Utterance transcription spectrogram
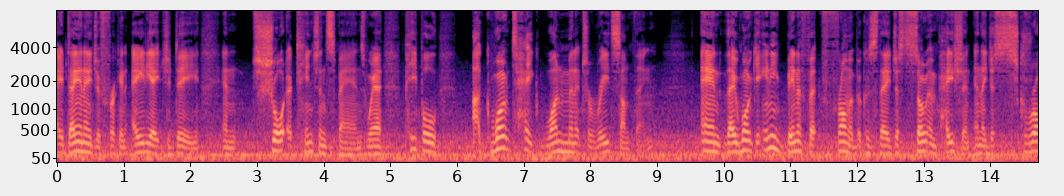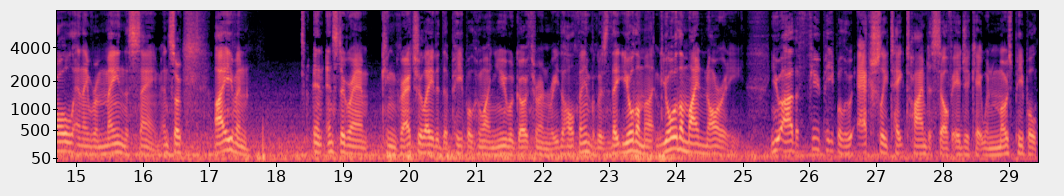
a day and age of freaking ADHD and short attention spans where people uh, won't take one minute to read something and they won't get any benefit from it because they're just so impatient and they just scroll and they remain the same. And so I even in Instagram congratulated the people who I knew would go through and read the whole thing because they, you're the you're the minority. You are the few people who actually take time to self-educate when most people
